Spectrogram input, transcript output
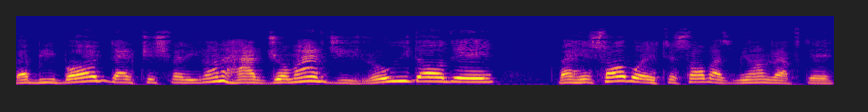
و بیباک در کشور ایران هرج و مرجی روی داده. و حساب و احتساب از میان رفته.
